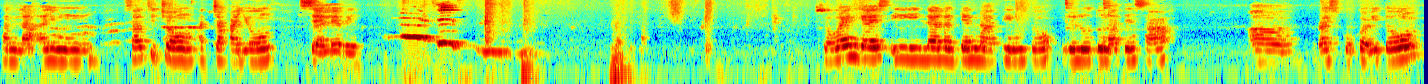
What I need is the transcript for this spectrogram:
panla, ah, yung salchichong at saka yung celery. So ngayon guys, ilalagyan natin to, iluluto natin sa uh, rice cooker itong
